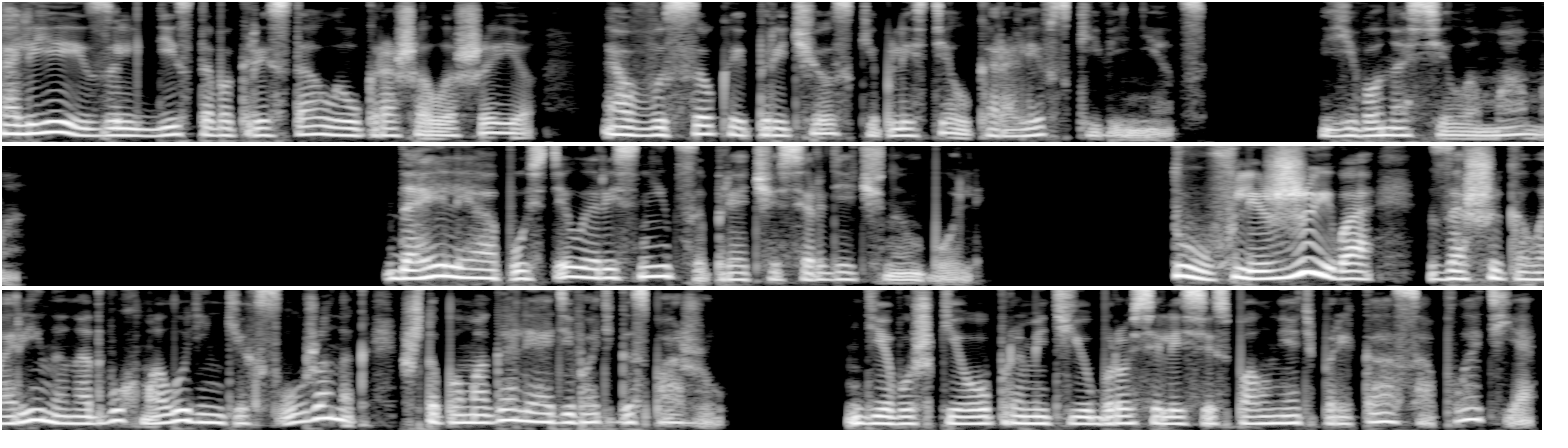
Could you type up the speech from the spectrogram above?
Колье из льдистого кристалла украшало шею, а в высокой прическе блестел королевский венец. Его носила мама. Даэлия опустила ресницы, пряча сердечную боль. туфли, живо!» — зашикала Рина на двух молоденьких служанок, что помогали одевать госпожу. Девушки опрометью бросились исполнять приказ, а платья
